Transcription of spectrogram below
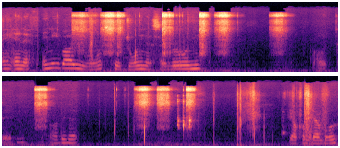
And, and if anybody wants to join a server with me, I'll look good. I'll do that. Y'all comment down below.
